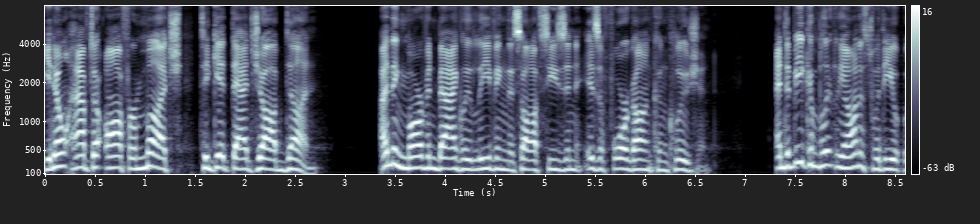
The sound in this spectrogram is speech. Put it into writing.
you don't have to offer much to get that job done. I think Marvin Bagley leaving this offseason is a foregone conclusion. And to be completely honest with you,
